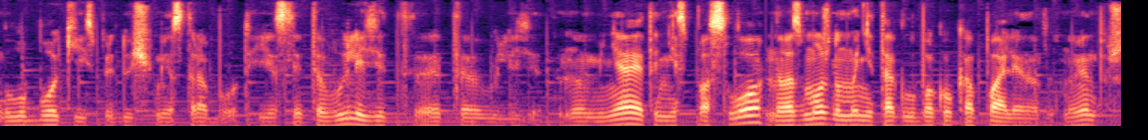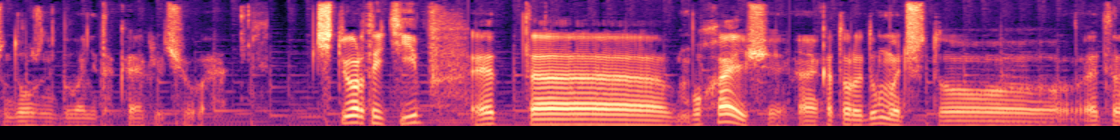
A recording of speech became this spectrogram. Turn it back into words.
глубокий из предыдущих мест работы. Если это вылезет, это вылезет. Но меня это не спасло. Но, возможно, мы не так глубоко копали на тот момент, потому что должность была не такая ключевая. Четвертый тип — это бухающие, э, которые думают, что это,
